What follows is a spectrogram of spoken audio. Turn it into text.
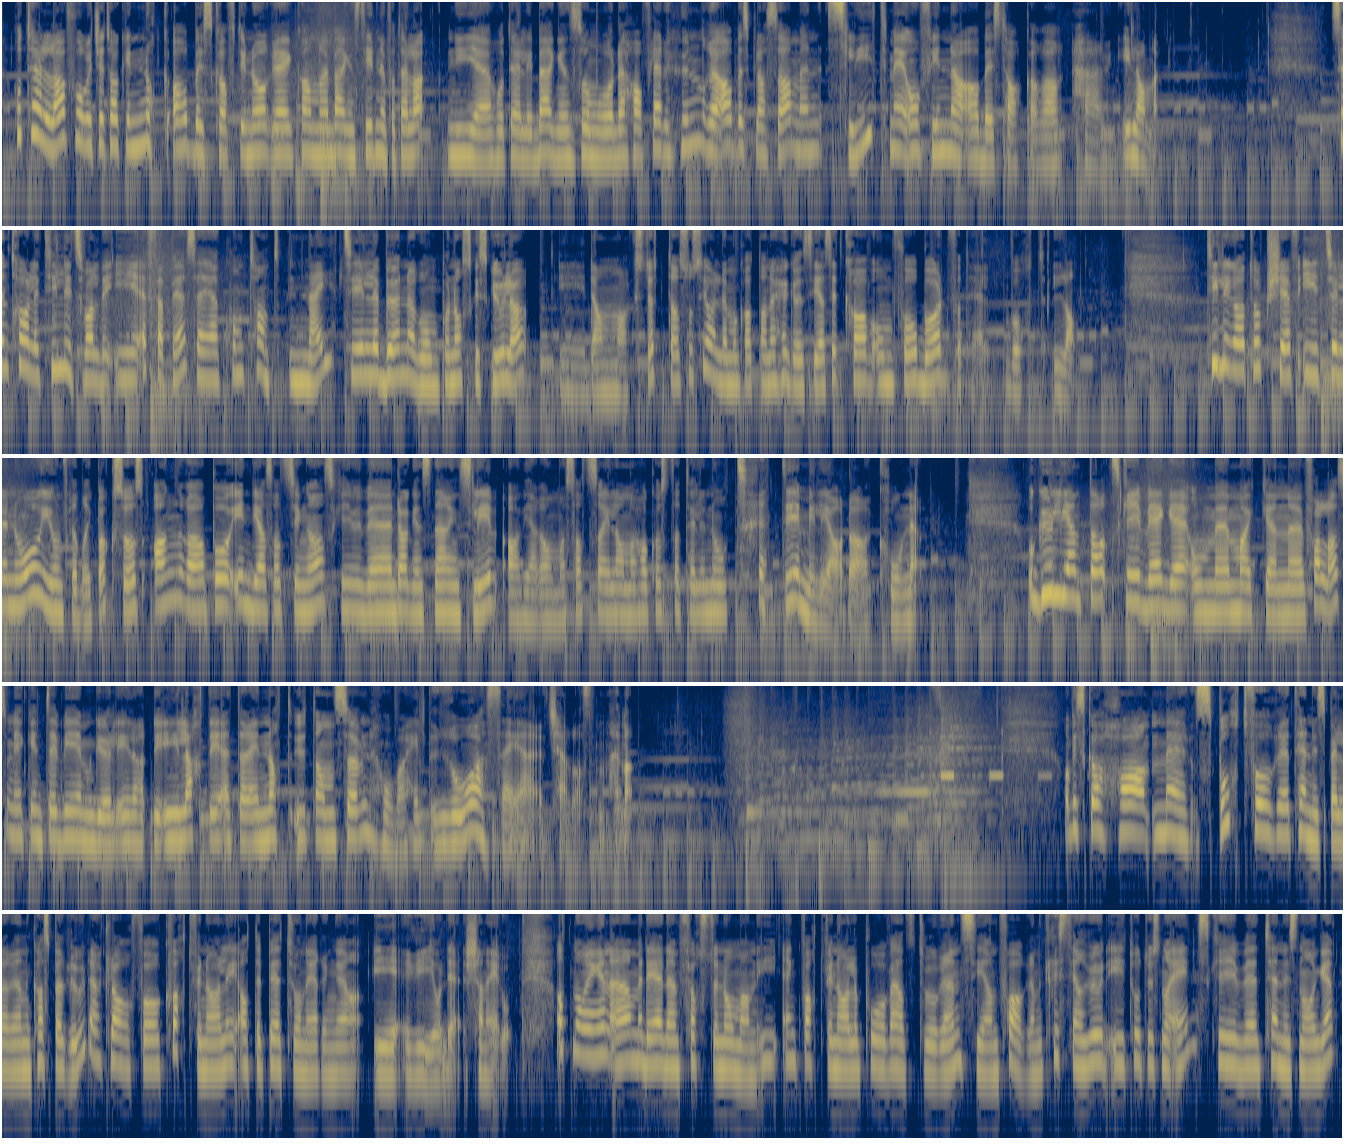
Hotellene får ikke tak i nok arbeidskraft i Norge, kan Bergens Tidende fortelle. Nye hotell i bergensområdet har flere hundre arbeidsplasser, men sliter med å finne arbeidstakere her i landet. Sentrale tillitsvalgte i Frp sier kontant nei til bønerom på norske skoler. I Danmark støtter sosialdemokratene høyresida sitt krav om forbud, forteller Vårt Land. Tidligere toppsjef i Telenor, Jon Fredrik Baksås, angrer på India-satsinga, skriver Dagens Næringsliv. Avgjørelsen om å satse i landet har kosta Telenor 30 milliarder kroner. Og gulljenter skriver VG om Maiken Falla, som gikk inn til VM-gull i Lahti etter en natt uten søvn. Hun var helt rå, sier kjæresten hennes. Og vi skal ha mer sport, for tennisspilleren Kasper Ruud er klar for kvartfinale i ATP-turneringa i Rio de Janeiro. 18-åringen er med det den første nordmannen i en kvartfinale på verdsturen siden faren Christian Ruud i 2001, skriver Tennis-Norge.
